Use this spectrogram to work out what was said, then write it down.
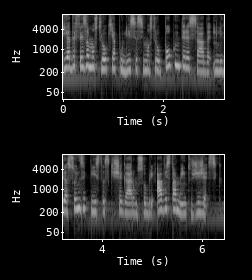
e a defesa mostrou que a polícia se mostrou pouco interessada em ligações e pistas que chegaram sobre avistamentos de Jessica.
